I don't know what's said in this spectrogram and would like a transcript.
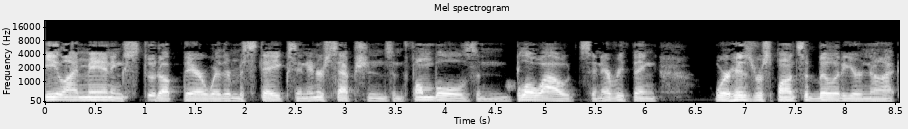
Eli Manning stood up there where their mistakes and interceptions and fumbles and blowouts and everything were his responsibility or not.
